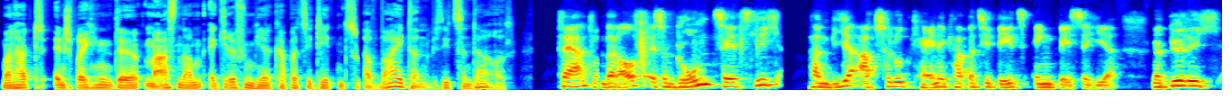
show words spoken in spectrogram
man hat entsprechende Maßnahmen ergriffen, hier Kapazitäten zu erweitern. Wie sieht's denn da aus? Zwei darauf. Also grundsätzlich haben wir absolut keine Kapazitätsengpässe hier. Natürlich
